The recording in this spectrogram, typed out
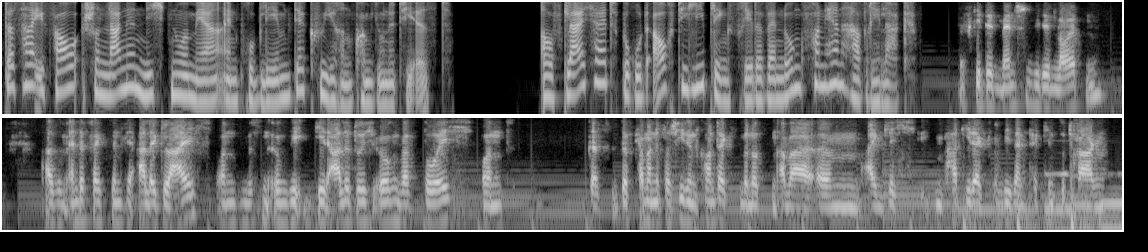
dass HIV schon lange nicht nur mehr ein Problem der queeren Community ist. Auf Gleichheit beruht auch die Lieblingsredewendung von Herrn Havrilak. Es geht den Menschen wie den Leuten. Also im Endeffekt sind wir alle gleich und müssen irgendwie, gehen alle durch irgendwas durch und das, das kann man in verschiedenen Kontexten benutzen, aber ähm, eigentlich hat jeder irgendwie sein Päckchen zu tragen.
